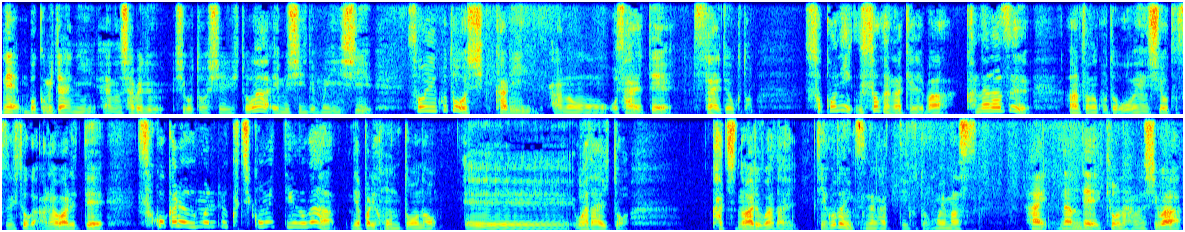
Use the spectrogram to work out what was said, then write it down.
ね、僕みたいに、あの、喋る仕事をしている人は MC でもいいし、そういうことをしっかり、あの、抑えて伝えておくと。そこに嘘がなければ、必ず、あなたのことを応援しようとする人が現れて、そこから生まれる口コミっていうのが、やっぱり本当の、えー、話題と、価値のある話題っていうことにつながっていくと思います。はい。なんで、今日の話は、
